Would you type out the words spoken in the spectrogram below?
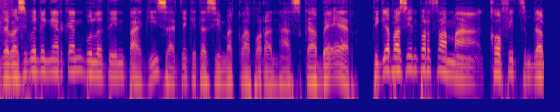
Anda masih mendengarkan Buletin Pagi, saatnya kita simak laporan khas KBR. Tiga pasien pertama COVID-19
